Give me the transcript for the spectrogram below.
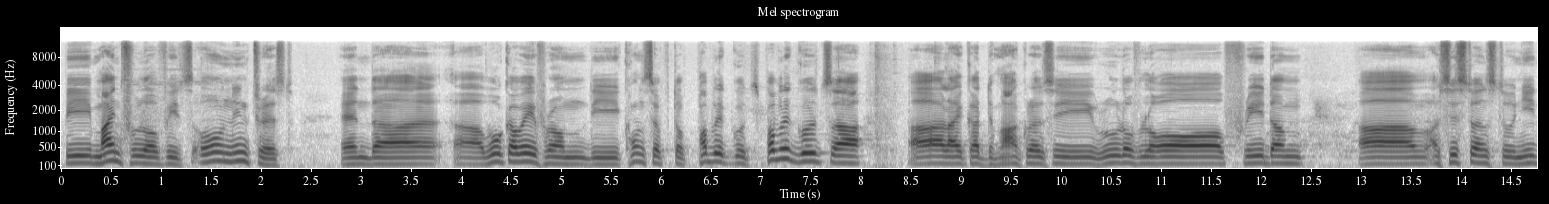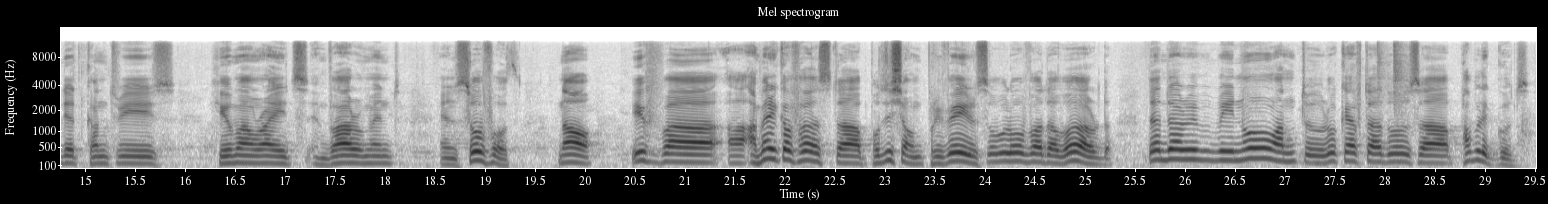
be mindful of its own interest and uh, uh, walk away from the concept of public goods. Public goods are, are like a democracy, rule of law, freedom, um, assistance to needed countries, human rights, environment, and so forth. Now, if uh, uh, America First uh, position prevails all over the world, then there will be no one to look after those uh, public goods.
